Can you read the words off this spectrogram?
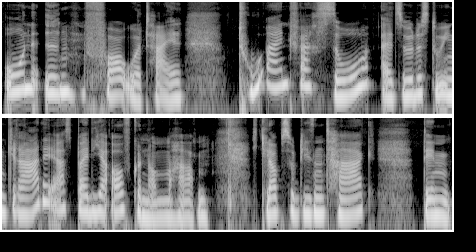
ohne irgendein Vorurteil. Tu einfach so, als würdest du ihn gerade erst bei dir aufgenommen haben. Ich glaube, so diesen Tag, den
